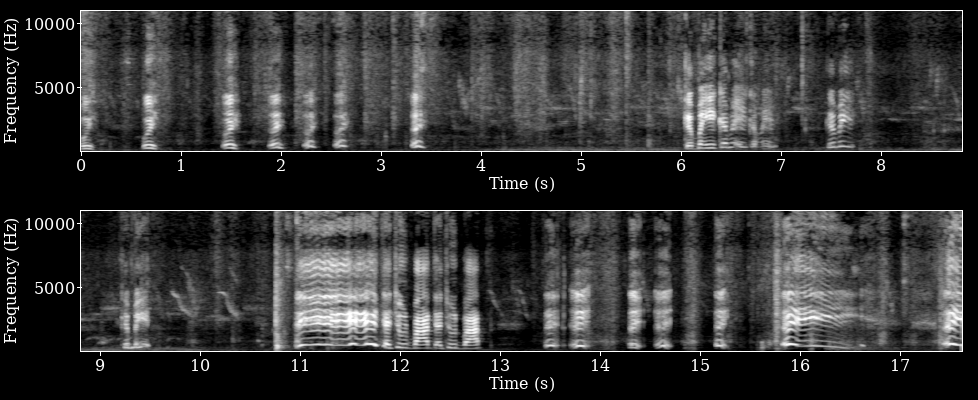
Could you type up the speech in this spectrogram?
อุ้ยอุ้ยอุ้ยอุ้ยอุ้ยอุ้ยอุ้ยเก็บมาอีกเก็บมาอีก เอ้ยเอ้ยเอ้ยเอ้ยเอ้ย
